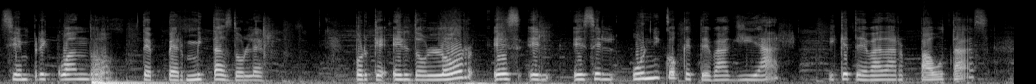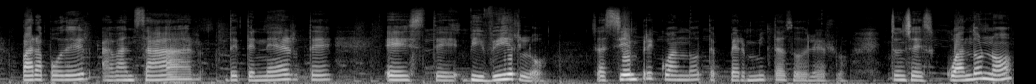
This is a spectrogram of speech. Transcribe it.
Siempre y cuando te permitas doler. Porque el dolor es el, es el único que te va a guiar y que te va a dar pautas para poder avanzar, detenerte, este, vivirlo. O sea, siempre y cuando te permitas dolerlo. Entonces, cuando no,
